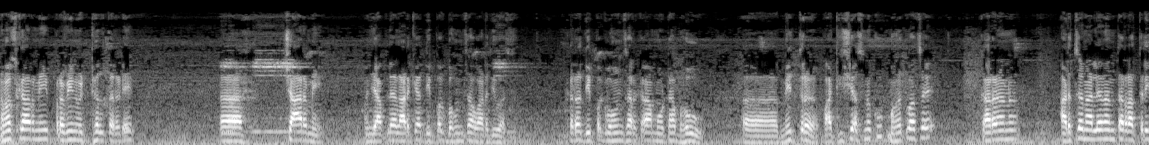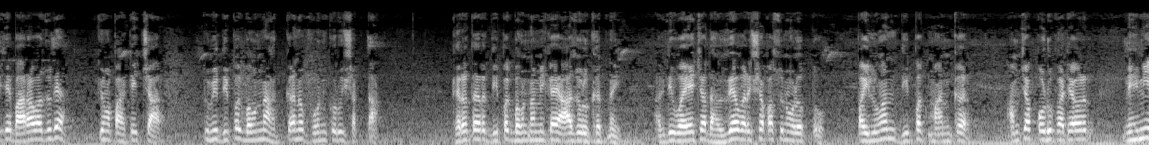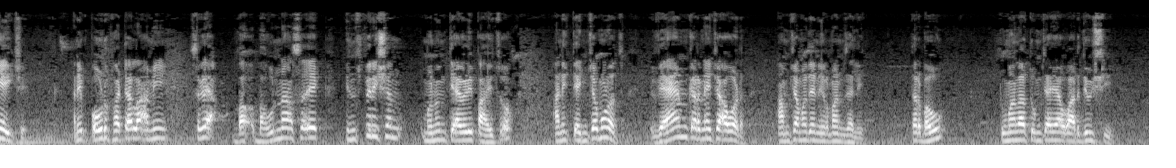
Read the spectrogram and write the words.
नमस्कार मी प्रवीण विठ्ठल तरडे. चार मे म्हणजे आपल्या लाडक्या दीपक भाऊंचा वाढदिवस. खरं दीपक भाऊंसारखा मोठा भाऊ मित्र पाठीशी असणं खूप महत्वाचं आहे. कारण अडचण आल्यानंतर रात्रीचे बारा वाजू द्या किंवा पहाटे चार. तुम्ही दीपक भाऊंना हक्कानं फोन करू शकता. खरं तर दीपक भाऊंना मी काही आज ओळखत नाही. अगदी वयाच्या दहाव्या वर्षापासून ओळखतो. पैलवान दीपक मानकर आमच्या पडूफाट्यावर नेहमी यायचे. आणि पौड फाट्याला आम्ही सगळ्या भा- भाऊंना असं एक इन्स्पिरेशन म्हणून त्यावेळी पाहायचो. आणि त्यांच्यामुळंच व्यायाम करण्याची आवड आमच्यामध्ये निर्माण झाली. तर भाऊ तुम्हाला तुमच्या या वाढदिवशी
